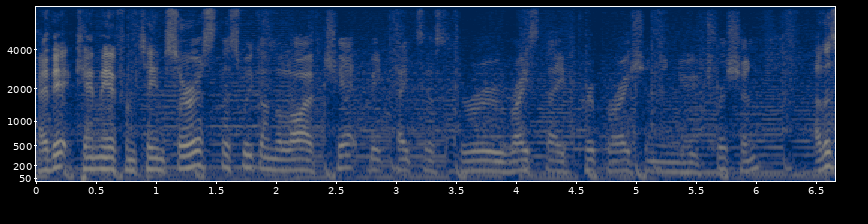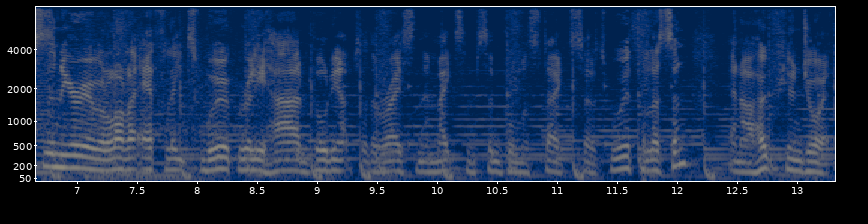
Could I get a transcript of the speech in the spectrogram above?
Hey there, Cam here from Team Sirius. This week on the live chat, Beck takes us through race day preparation and nutrition. Uh, this is an area where a lot of athletes work really hard building up to the race and then make some simple mistakes. So it's worth a listen, and I hope you enjoy it.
